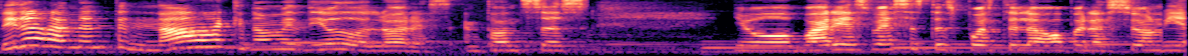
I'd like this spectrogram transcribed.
literalmente nada que no me dio dolores. Entonces yo varias veces después de la operación vi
